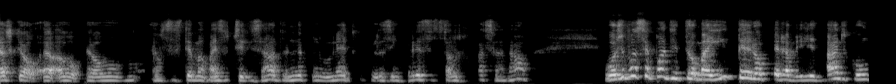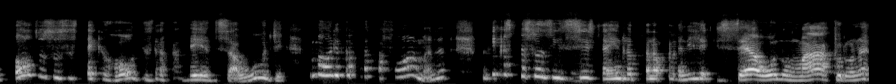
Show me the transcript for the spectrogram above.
acho que é o, é, o, é, o, é o sistema mais utilizado né? pelo médico, pelas empresas de saúde ocupacional. Hoje você pode ter uma interoperabilidade com todos os stakeholders da cadeia de saúde numa única plataforma. Né? Por que, que as pessoas insistem ainda estar na planilha Excel ou no macro? Né?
